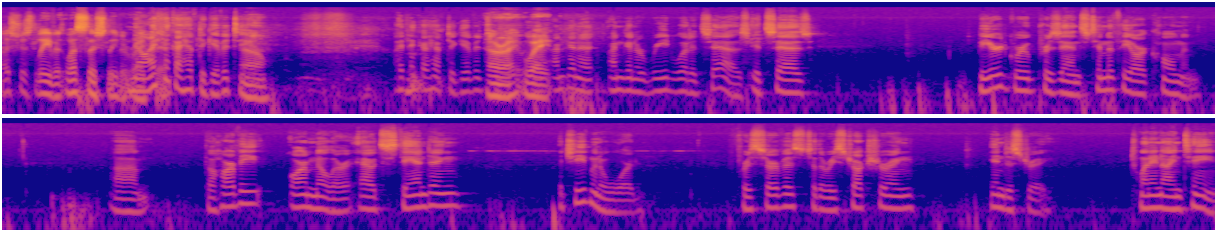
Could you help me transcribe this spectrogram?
Let's just leave it. Let's just leave it right no, I there. think I have to give it to you. Oh. I think I have to give it to All you. right, wait. I'm gonna I'm gonna read what it says. It says Beard Group presents Timothy R. Coleman, um, the Harvey R. Miller Outstanding Achievement Award for service to the restructuring industry, 2019.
